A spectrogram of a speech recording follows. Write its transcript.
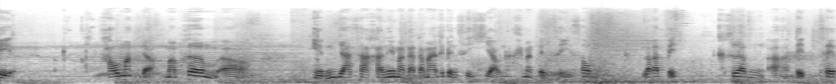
ติเขามักจะมาเพิ่มเหินยาซาคานิมากาตามะที่เป็นสีเขียวนะให้มันเป็นสีส้ม แล้วก็ติดเครื่องอติดเซต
